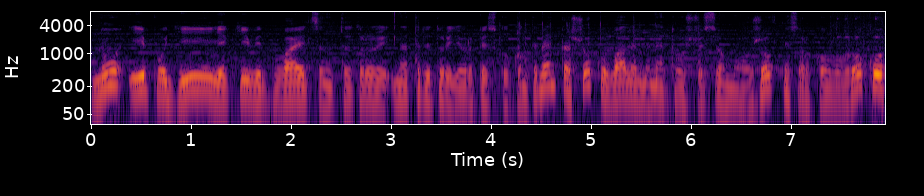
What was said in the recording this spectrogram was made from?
Ну і події, які відбуваються на території, на території європейського континента, шокували мене, тому що 7 жовтня 40-го року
